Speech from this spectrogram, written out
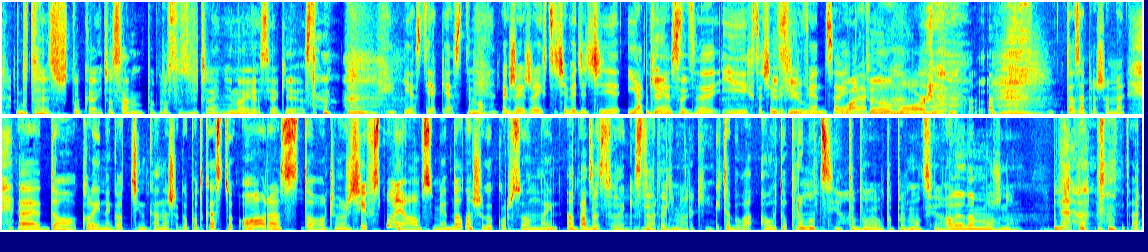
Bo to jest sztuka i czasami po prostu zwyczajnie, no jest jak jest. Jest jak jest. No. Także jeżeli chcecie wiedzieć jak więcej. jest i chcecie If wiedzieć więcej, like tak, to, know more. to zapraszamy e, do kolejnego odcinka naszego podcastu oraz to, o czym już dzisiaj wspomniałam w sumie, do naszego kursu online ABC, ABC strategii, strategii marki. marki. I to była autopromocja. To była autopromocja, ale nam można. tak,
